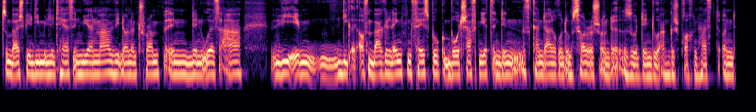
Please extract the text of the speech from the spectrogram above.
zum Beispiel die Militärs in Myanmar, wie Donald Trump in den USA, wie eben die offenbar gelenkten Facebook-Botschaften jetzt in den Skandal rund um Soros und so, den du angesprochen hast. Und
